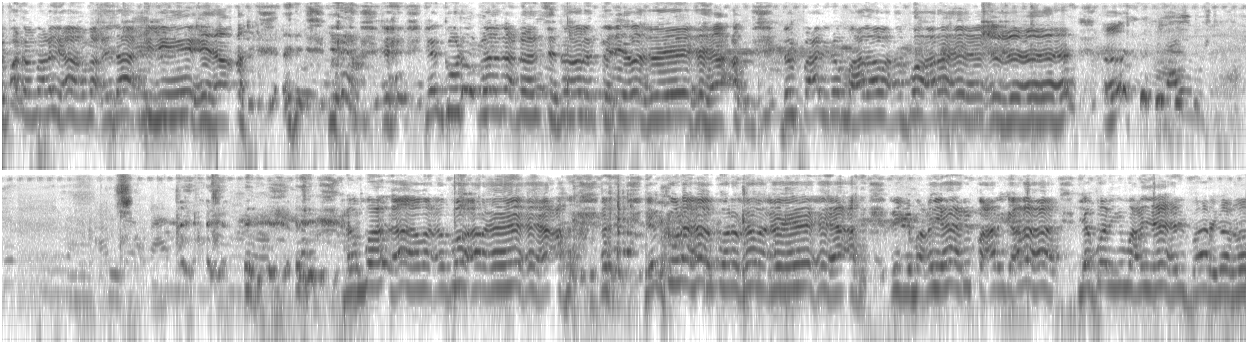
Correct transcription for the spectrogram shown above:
எப்ப மழையா மழைதாண்டி என் கூட பிறந்த சின்ன தெரியவது பாவிடம் மாதா வர போறேன் நம்ம என் கூட பிறந்தவரே நீங்க மலையேறி பாருங்களா எப்ப நீங்க மலையேறி பாருங்களோ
